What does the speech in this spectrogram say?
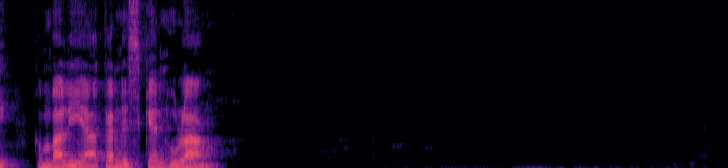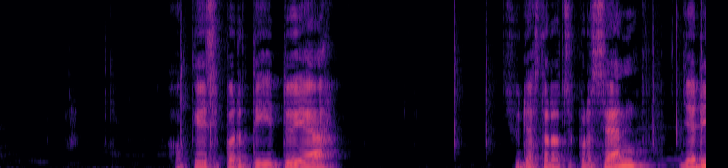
Kembali ya akan di-scan ulang. Oke seperti itu ya. Sudah 100%. Jadi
